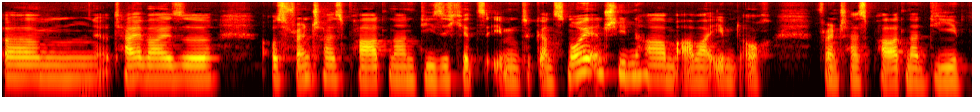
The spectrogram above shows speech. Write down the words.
teilweise aus Franchise-Partnern, die sich jetzt eben ganz neu entschieden haben, aber eben auch Franchise-Partner, die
